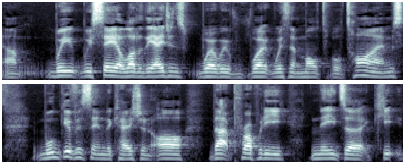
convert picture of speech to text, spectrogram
Um, we we see a lot of the agents where we've worked with them multiple times will give us indication. Oh, that property needs a ki-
